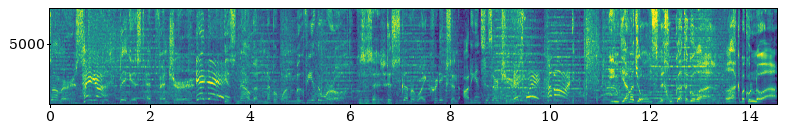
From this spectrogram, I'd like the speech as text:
summer's Hang on! biggest adventure Indy! is now the number one movie in the world. This is it. Discover why critics and audiences are cheering. This way! Come on! אינדיאנה ג'ונס וחוגת הגורל, רק בקולנוע.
